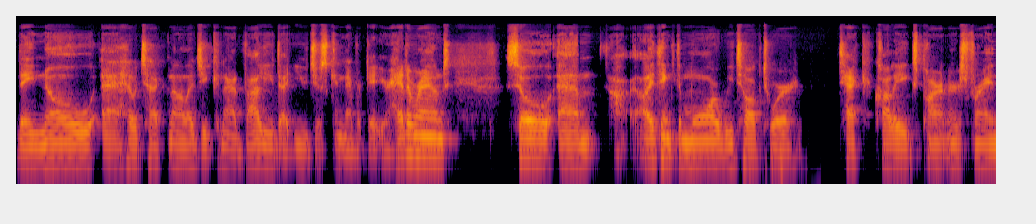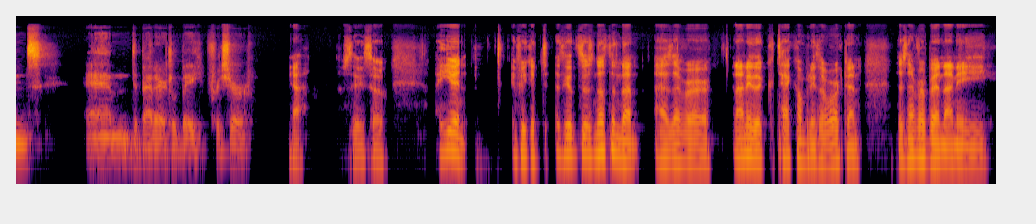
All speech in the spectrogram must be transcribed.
They know uh, how technology can add value that you just can never get your head around. So um, I think the more we talk to our tech colleagues, partners, friends, um, the better it'll be for sure. Yeah, absolutely. So even if we could, there's nothing that has ever in any of the tech companies I worked in, there's never been any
